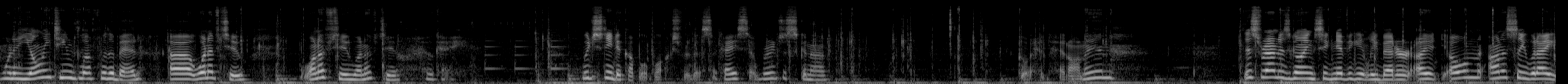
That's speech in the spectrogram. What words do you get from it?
one of the only teams left with a bed. Uh, one of two. One of two, one of two. Okay. We just need a couple of blocks for this, okay? So we're just gonna go ahead head on in. This round is going significantly better. I honestly, what I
